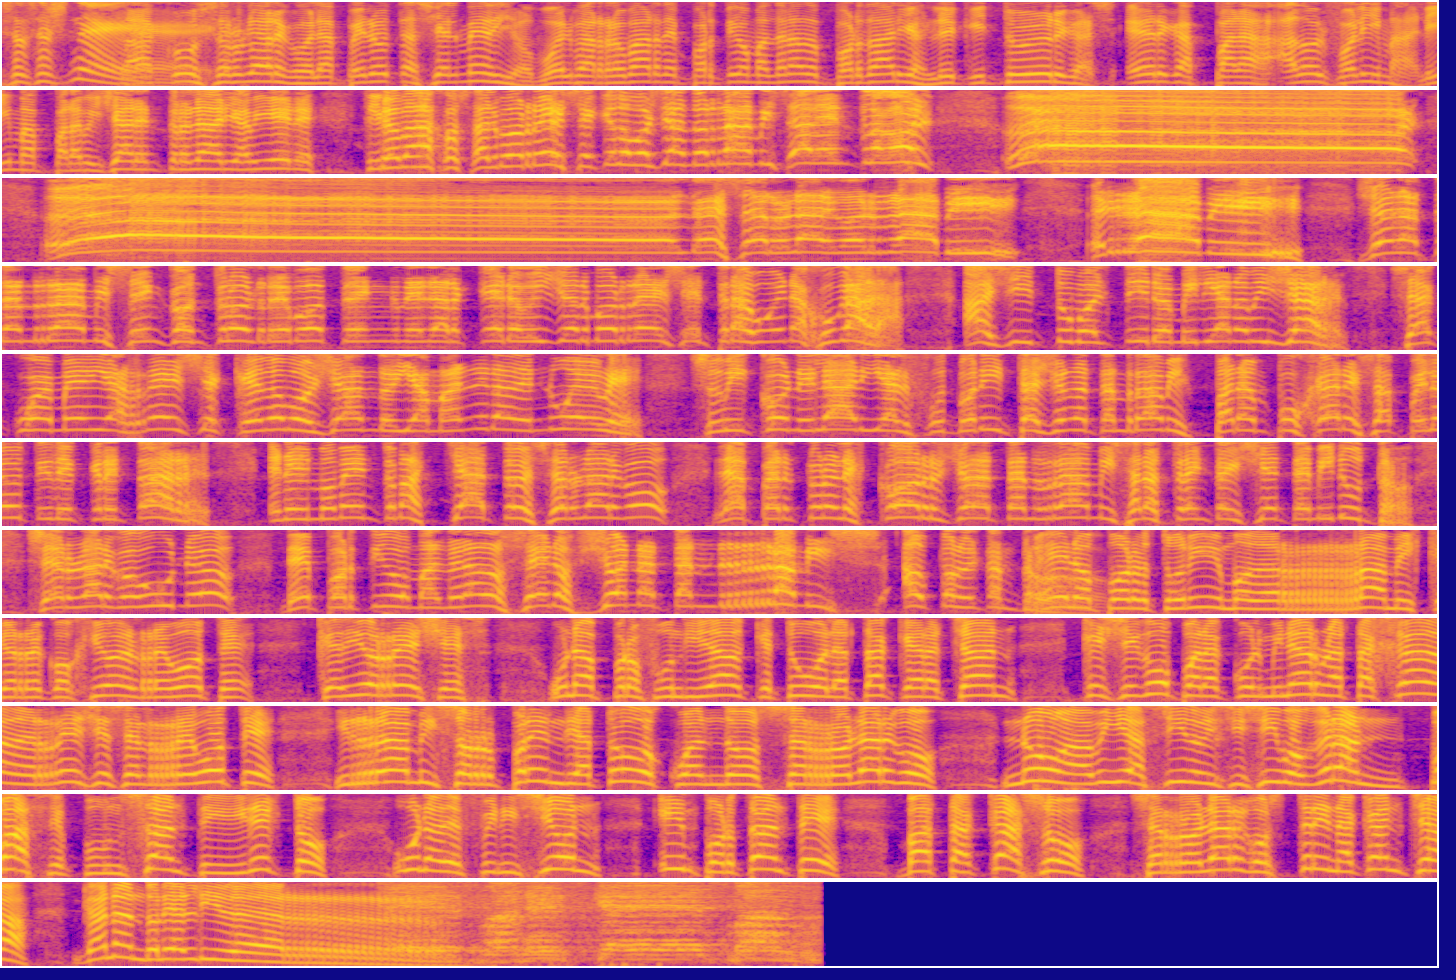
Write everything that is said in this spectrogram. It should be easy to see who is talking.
Speaker 1: Sacó Cerro Largo, la pelota hacia el medio. Vuelve a robar Deportivo Maldonado por Darius. Le quitó Ergas. Ergas para Adolfo Lima. Lima para Villar. Entró el área. Viene. Tiro bajo. Salvó Reyes. Quedó bollando Ramis. Adentro. Gol. ¡Gol! Cerro Largo. Rami. Rami. Jonathan Rami se encontró el rebote en el arquero Guillermo Reyes tras buena jugada. Allí tuvo el tiro Emiliano Villar. Sacó a medias Reyes, quedó bollando y a manera de nueve se ubicó en el área el futbolista Jonathan Ramis para empujar esa pelota y decretar en el momento más chato de Cerro Largo la apertura del score. Jonathan Ramis a los 37 minutos. Cerro Largo 1, Deportivo Maldonado 0. Jonathan Ramis, autor del tanto.
Speaker 2: El oportunismo de Ramis que recogió el rebote que dio Reyes. Una profundidad que tuvo el ataque Arachán que llegó para culminar una tajada de Reyes, el rebote y Rami sorprende a todos cuando Cerro Largo no había sido incisivo, gran pase punzante y directo, una definición importante, batacazo, Cerro Largo estrena cancha ganándole al líder.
